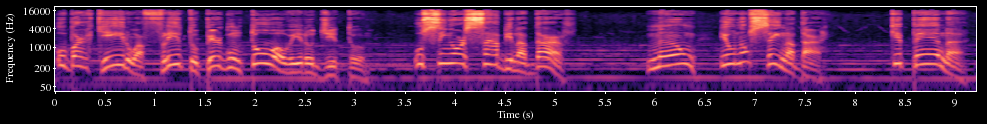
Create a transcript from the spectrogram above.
O barqueiro aflito perguntou ao erudito: O senhor sabe nadar? Não, eu não sei nadar. Que pena!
